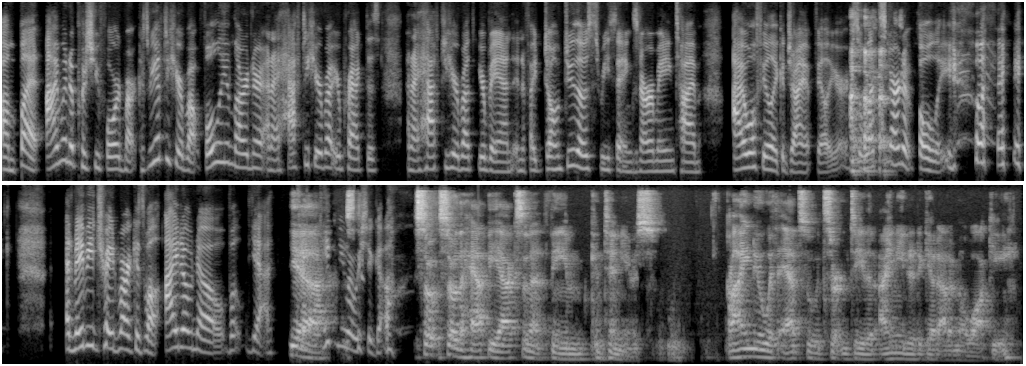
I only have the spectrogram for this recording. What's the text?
Um, but I'm going to push you forward, Mark, because we have to hear about Foley and Lardner, and I have to hear about your practice, and I have to hear about your band. And if I don't do those three things in our remaining time, I will feel like a giant failure. So let's start at Foley. like, and maybe trademark as well. I don't know, but yeah, yeah, take, take me where we should go. So, so the happy accident theme continues. I knew with absolute certainty that I needed to get out of Milwaukee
